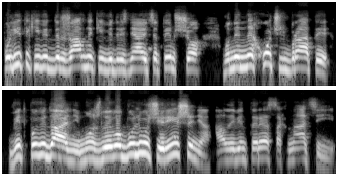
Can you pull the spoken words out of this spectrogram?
Політики від державників відрізняються тим, що вони не хочуть брати відповідальні, можливо, болючі рішення, але в інтересах нації.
